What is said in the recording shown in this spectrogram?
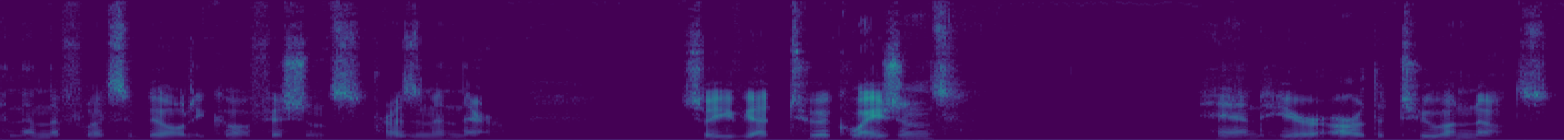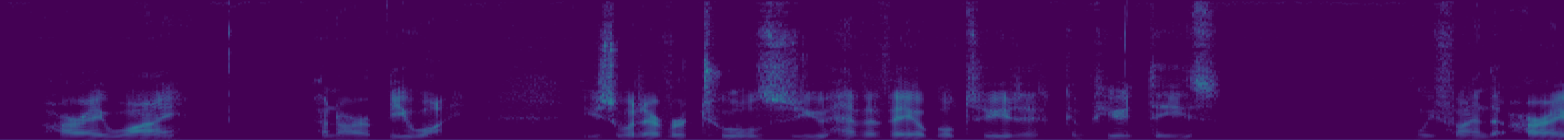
and then the flexibility coefficients present in there. So you've got two equations and here are the two unknowns, RAY and RBY. Use whatever tools you have available to you to compute these. We find that RAY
